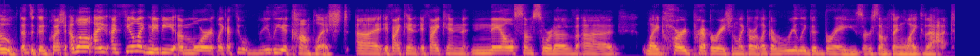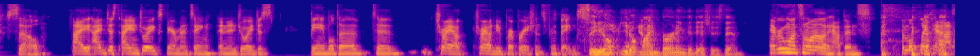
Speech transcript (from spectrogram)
Oh, that's a good question. Well, I, I feel like maybe a more like I feel really accomplished uh, if I can if I can nail some sort of uh, like hard preparation, like a like a really good braise or something like that. So I I just I enjoy experimenting and enjoy just being able to to try out try out new preparations for things. So you don't you don't mind burning the dishes then? Every once in a while, it happens. I'm multitask,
